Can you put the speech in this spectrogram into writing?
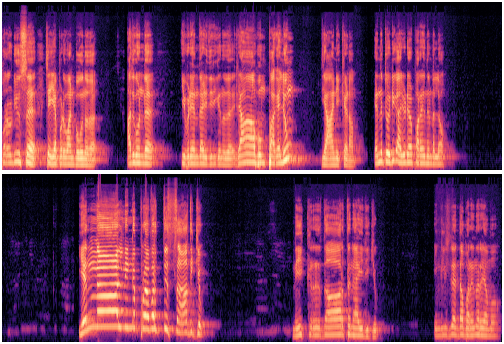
പ്രൊഡ്യൂസ് ചെയ്യപ്പെടുവാൻ പോകുന്നത്. അതുകൊണ്ട് ഇവിടെ എന്താ എഴുതിയിരിക്കുന്നത്? രാവും പകലും ധ്യാനിക്കണം. എന്നിട്ട് ഒരു കാര്യം ഇവിടെ പറയുന്നുണ്ടല്ലോ. എന്നാൽ നിന്റെ പ്രവൃത്തി സാധിക്കും. നീ കൃതാർത്ഥനായിരിക്കും. ഇംഗ്ലീഷിൽ എന്താ പറയുന്നറിയാമോ?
